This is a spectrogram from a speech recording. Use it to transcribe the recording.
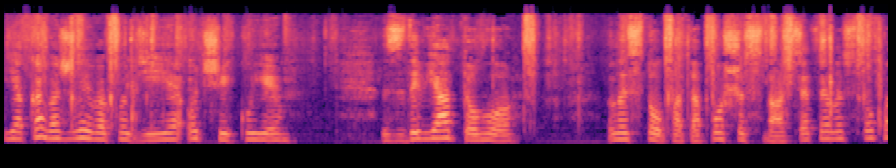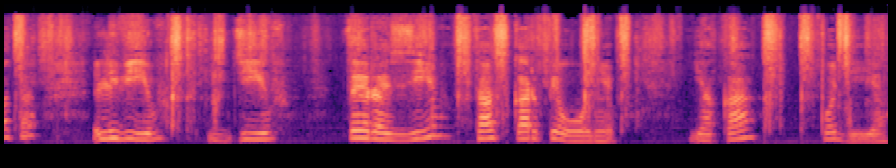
Яка важлива подія очікує з 9 листопада по 16 листопада Львів, Дів, Терезів та Скорпіонів. Яка подія?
